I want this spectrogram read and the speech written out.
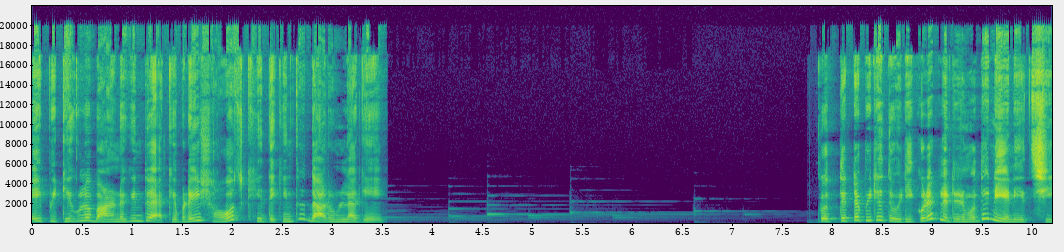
এই পিঠেগুলো বানানো কিন্তু একেবারেই সহজ, খেতে কিন্তু দারুণ লাগে। প্রত্যেকটা পিঠে তৈরি করে প্লেটের মধ্যে নিয়ে নিচ্ছি।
